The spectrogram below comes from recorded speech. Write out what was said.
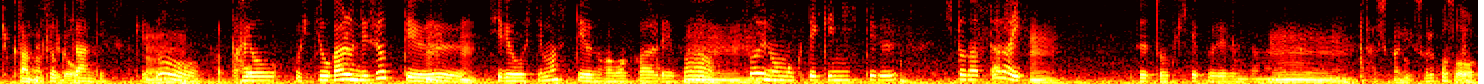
極端ですけど。まあ極端ですけど、うん。通方う必要があるんですよっていうんううん。治療をしてますっていうのが分かれば、うん。そういうのを目的にしてる人だったら、いうんずっと来てくれるんじゃうないんです確かにそれこそ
